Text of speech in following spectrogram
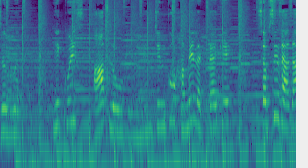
ज़रूरत है। ये क्विज आप लोगों के लिए है, जिनको हमें लगता है कि सबसे ज़्यादा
